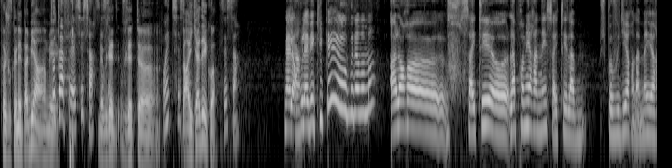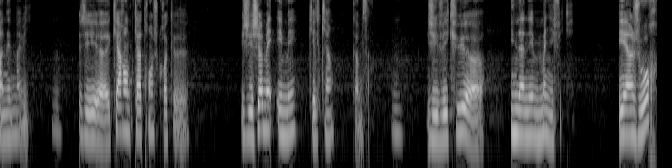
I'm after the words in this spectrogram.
enfin, je vous connais pas bien, hein, mais, tout à fait, c'est ça. mais vous êtes, vous êtes euh, Oui, barricadé, quoi. C'est ça. Mais alors, Ah. vous l'avez quitté euh, au bout d'un moment? Alors, euh, ça a été euh, la première année, ça a été la, je peux vous dire, la meilleure année de ma vie. J'ai euh, 44 ans, je crois que j'ai jamais aimé quelqu'un comme ça. J'ai vécu euh, une année magnifique. Et un jour,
